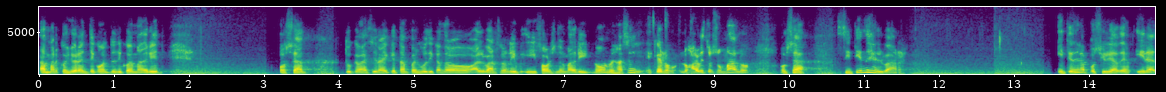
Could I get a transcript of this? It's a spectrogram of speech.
a Marcos Llorente con el Atlético de Madrid o sea, ¿tú qué vas a decir ahí? ¿Que están perjudicando al Barcelona y, favoreciendo al Madrid? No, no es así. Es que los, árbitros son malos. O sea, si tienes el VAR y tienes la posibilidad de ir a,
